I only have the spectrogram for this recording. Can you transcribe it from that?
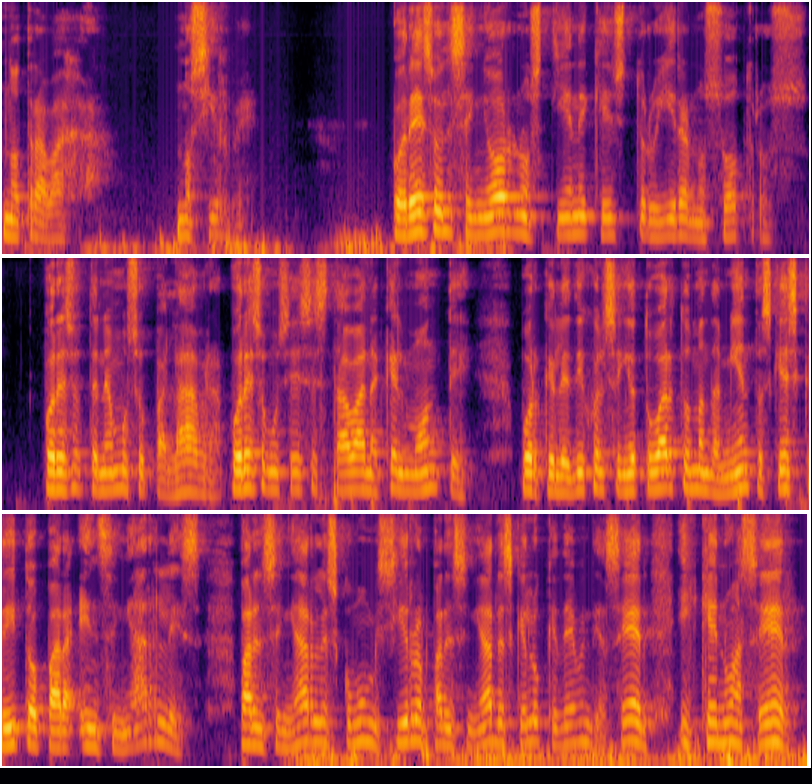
no trabaja, no sirve. Por eso el Señor nos tiene que instruir a nosotros. Por eso tenemos su palabra. Por eso Moisés estaba en aquel monte, porque le dijo el Señor, tú tus mandamientos que he escrito para enseñarles, para enseñarles cómo me sirven, para enseñarles qué es lo que deben de hacer y qué no hacer.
